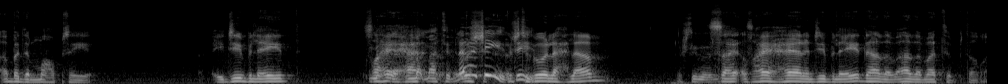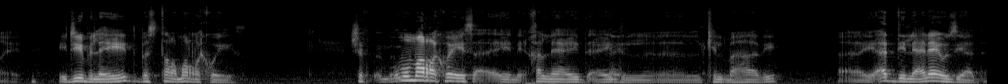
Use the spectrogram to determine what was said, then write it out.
ابدا ما هو بسيء يجيب العيد صحيح ما- ماتب- لا، لا، وش- جيد، وش جيد. تقول أحلام إيش تقول؟ صحيح أحيانا يجيب العيد هذا هذا ماتب ترى يجيب العيد بس ترى مرة كويس شوف مو مرة كويس يعني خلني أعيد أعيد. ال- الكلمة هذه. يؤدي اللي عليه وزيادة.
